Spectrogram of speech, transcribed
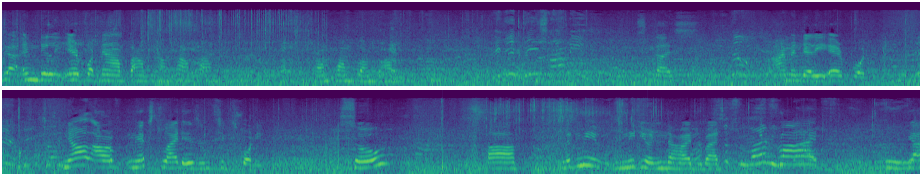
we are in Delhi airport now. Pam pam pam pam. Pam pam pam pam. Please show me. See guys, I'm in Delhi airport. look, please show me. Now our next flight is in 6:40. So, uh, let me meet you in the Hyderabad morning, flight. Yeah,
